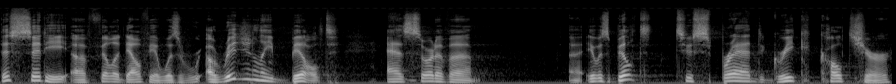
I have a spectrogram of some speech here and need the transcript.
This city of Philadelphia was originally built as sort of a, uh, it was built to spread Greek culture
